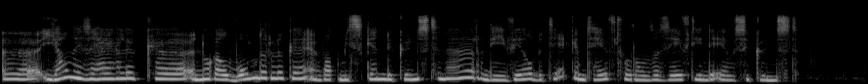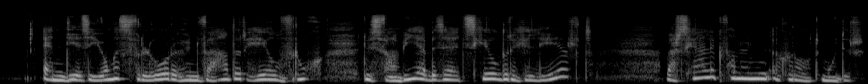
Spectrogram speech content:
Uh, Jan is eigenlijk uh, een nogal wonderlijke en wat miskende kunstenaar die veel betekend heeft voor onze 17e eeuwse kunst. En deze jongens verloren hun vader heel vroeg. Dus van wie hebben zij het schilderen geleerd? Waarschijnlijk van hun grootmoeder.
